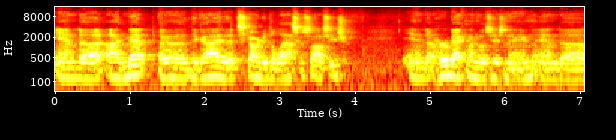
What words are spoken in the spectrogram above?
And uh, I met uh, the guy that started Alaska Sausage, and uh, Herb Eckman was his name. And uh,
